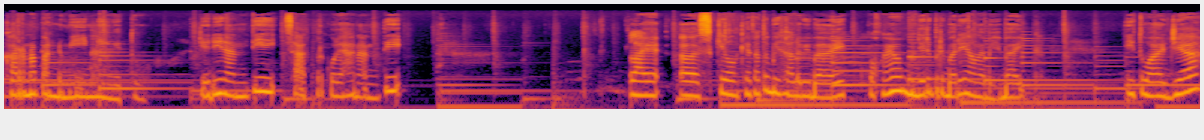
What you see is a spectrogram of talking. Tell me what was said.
karena pandemi ini gitu. Jadi nanti saat perkuliahan nanti uh, skill kita tuh bisa lebih baik. Pokoknya menjadi pribadi yang lebih baik. Itu aja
